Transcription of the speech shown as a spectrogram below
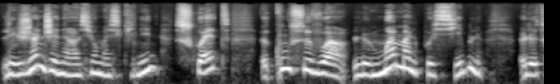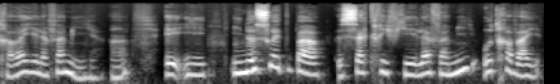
les jeunes générations masculines souhaitent euh, concevoir le moins mal possible le travail et la famille. Hein. Et ils ne souhaitent pas sacrifier la famille au travail.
